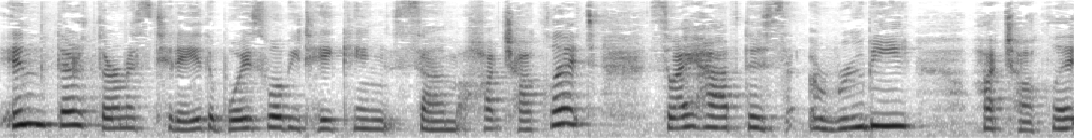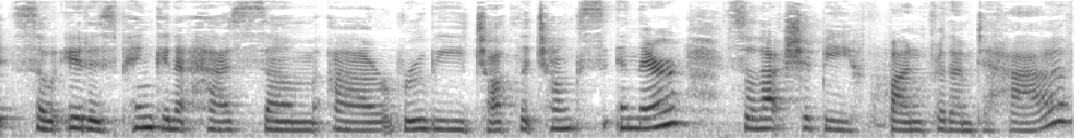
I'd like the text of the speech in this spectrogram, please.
In their thermos today, the boys will be taking some hot chocolate. So I have this Ruby hot chocolate. So it is pink and it has some uh, ruby chocolate chunks in there. So that should be fun for them to have.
